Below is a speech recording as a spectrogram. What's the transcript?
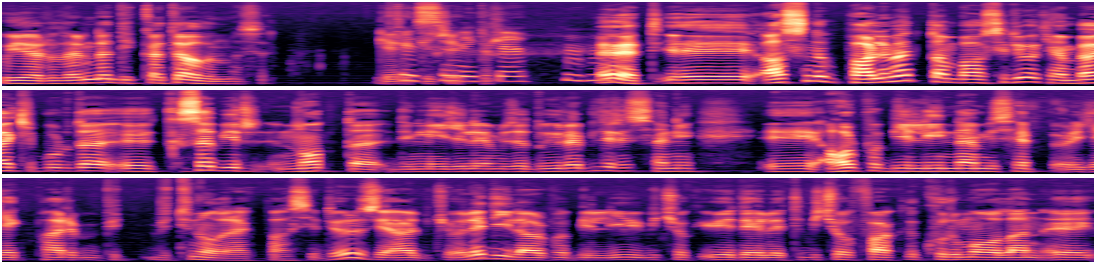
uyarıların da dikkate alınması gerekecektir. Kesinlikle. Evet, e, aslında parlamentodan bahsediyorken belki burada e, kısa bir not da dinleyicilerimize duyurabiliriz. Hani e, Avrupa Birliği'nden biz hep böyle yekpare bütün olarak bahsediyoruz ya. Halbuki öyle değil Avrupa Birliği birçok üye devleti, birçok farklı kuruma olan e,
